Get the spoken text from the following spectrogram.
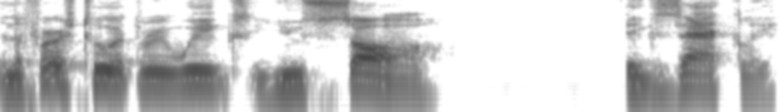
in the first two or three weeks, you saw exactly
